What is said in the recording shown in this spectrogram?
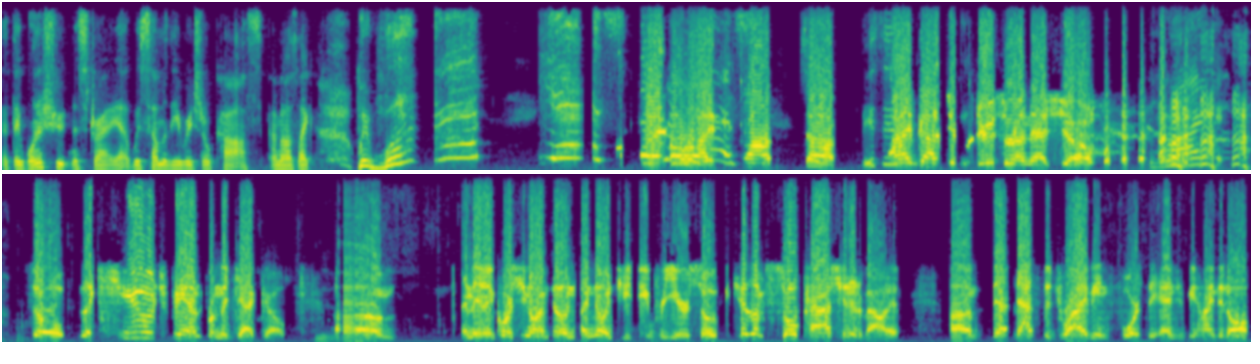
that they want to shoot in Australia with some of the original cast. And I was like, wait, what? Yes. All right, all right, Yes. stop, So this is I've got to be a producer on that show. right. so, like, huge fan from the get go. Um, and then, of course, you know, I've known I've known Gigi for years. So, because I'm so passionate about it, um, that that's the driving force, the engine behind it all.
